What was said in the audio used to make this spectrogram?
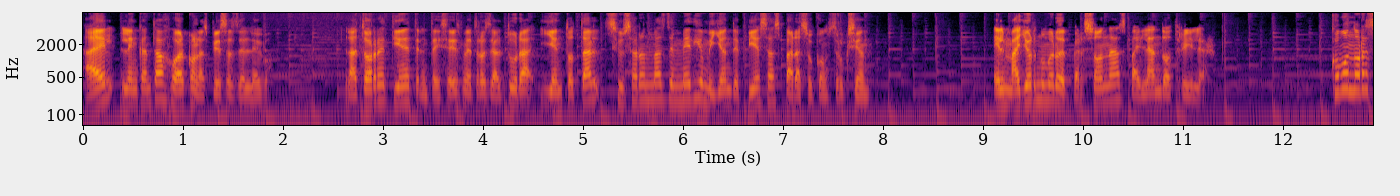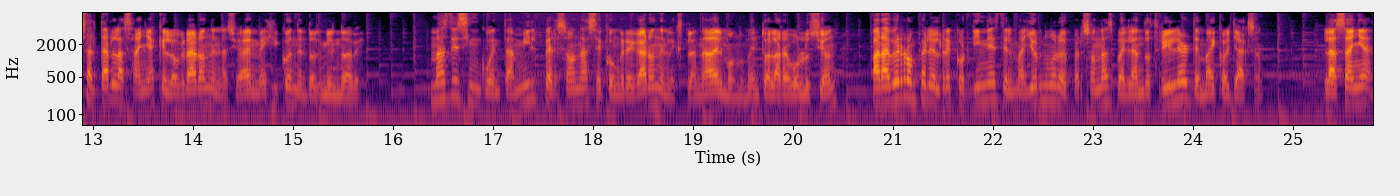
A él le encantaba jugar con las piezas del Lego. La torre tiene 36 metros de altura y en total se usaron más de medio millón de piezas para su construcción. El mayor número de personas bailando thriller. ¿Cómo no resaltar la hazaña que lograron en la Ciudad de México en el 2009? Más de 50.000 personas se congregaron en la explanada del Monumento a la Revolución para ver romper el récord Guinness del mayor número de personas bailando thriller de Michael Jackson. La hazaña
